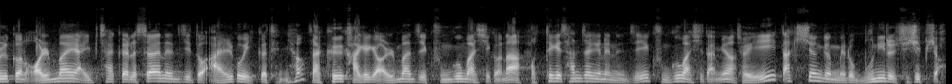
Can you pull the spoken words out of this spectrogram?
물건 얼마의 입찰가를 써야 하는지도 알고 있거든요. 자, 그 가격이 얼마인지 궁금하시거나 어떻게 산정해냈는지 궁금하시다면 저희 딱시연 경매로 문의를 주십시오.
